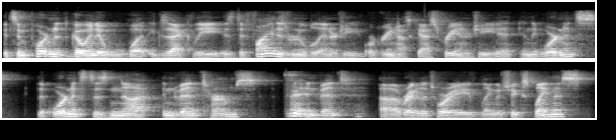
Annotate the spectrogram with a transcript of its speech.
it's important to go into what exactly is defined as renewable energy or greenhouse gas free energy in the ordinance. The ordinance does not invent terms, invent uh, regulatory language to explain this.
